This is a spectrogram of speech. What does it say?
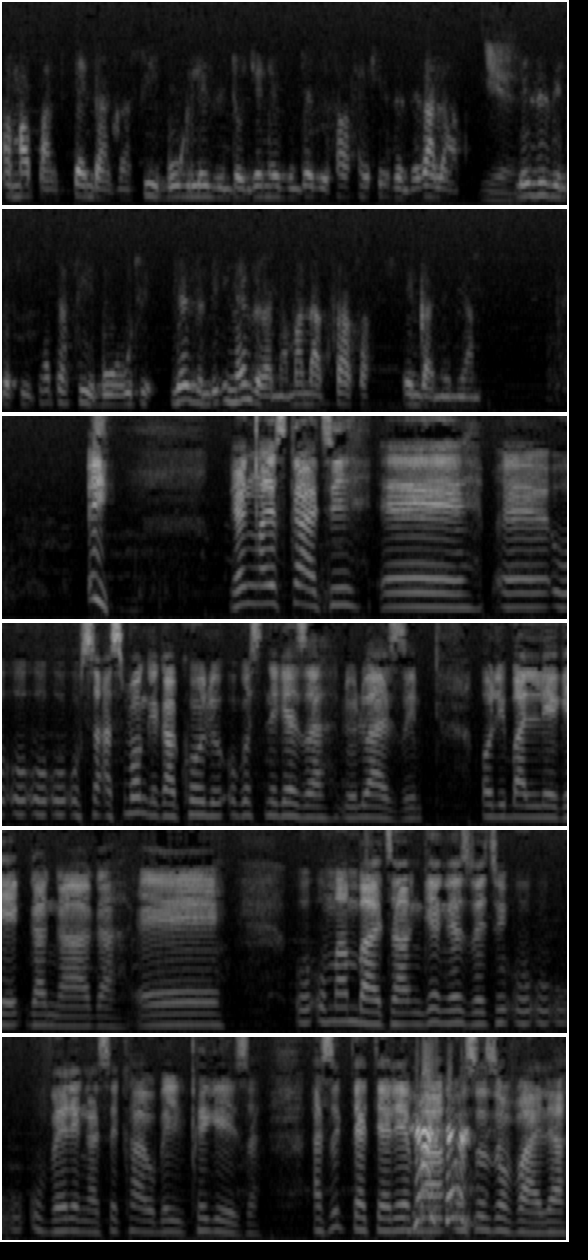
ama-bystanders asiyibuki lezi zinto njengezinto ezifafehle ezenzeka lapha Yeah. lezi zinto siyithatha siyibuka ukuthi lezi zinto ingenzeka nama nakusasa enganeni yami Ey. Ngenxa yesikhathi eh eh u- u- u- usa- asibonge kakhulu ukusinikeza lolwazi olibaleke kangaka. Eh u- umambatha ngeke ngezwe ukuthi u- u- u- uvele ngasekhaya ubeyiqhekeza. Asikudedele ma usuzovala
